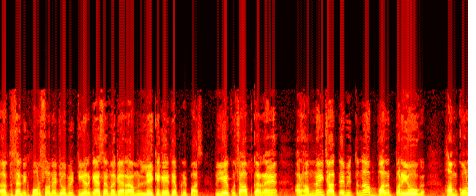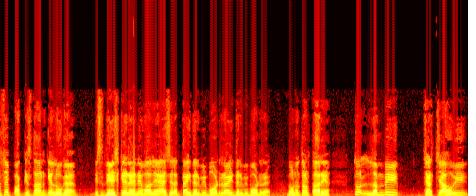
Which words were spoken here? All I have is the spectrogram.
अर्धसैनिक फोर्सों ने, जो भी टीयर गैस है वगैरह हम लेके गए थे अपने पास। तो ये कुछ आप कर रहे हैं, और हम नहीं चाहते भी इतना बल प्रयोग। हम कौन से पाकिस्तान के लोग हैं, इस देश के रहने वाले हैं, ऐसे लगता है इधर भी बॉर्डर है, इधर भी बॉर्डर है। दोनों तरफ़ तारे हैं। तो लंबी चर्चा हुई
